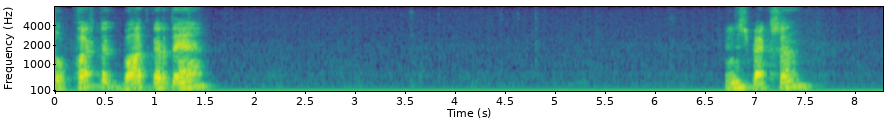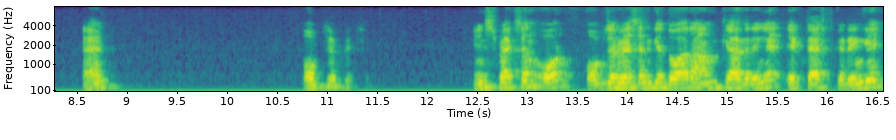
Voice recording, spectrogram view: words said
तो फ़र्स्ट बात करते हैं। इंस्पेक्शन एंड ऑब्जर्वेशन इंस्पेक्शन और ऑब्जर्वेशन के द्वारा हम क्या करेंगे? एक टेस्ट करेंगे।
